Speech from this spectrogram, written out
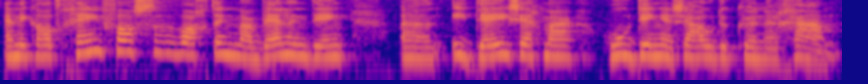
En ik had geen vaste verwachting, maar wel een ding, een idee, zeg maar, hoe dingen zouden kunnen gaan.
